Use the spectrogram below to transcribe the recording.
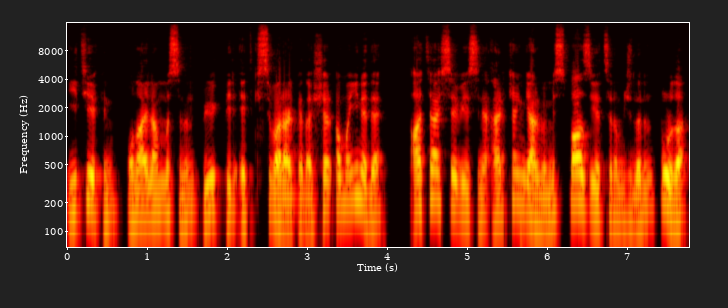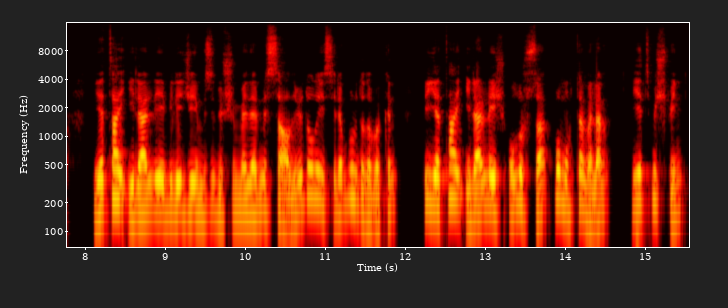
ETF'in onaylanmasının büyük bir etkisi var arkadaşlar. Ama yine de ATH seviyesine erken gelmemiz bazı yatırımcıların burada yatay ilerleyebileceğimizi düşünmelerini sağlıyor. Dolayısıyla burada da bakın bir yatay ilerleyiş olursa bu muhtemelen 70 bin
